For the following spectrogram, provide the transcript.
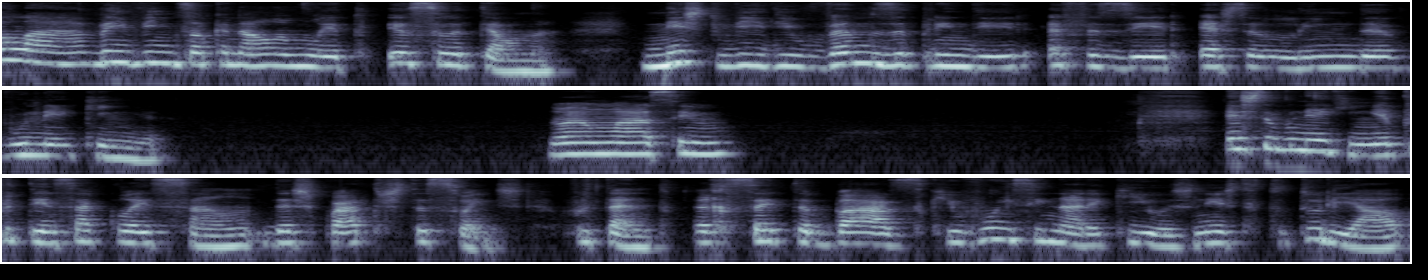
Olá, bem-vindos ao canal Amuleto, eu sou a Telma. Neste vídeo vamos aprender a fazer esta linda bonequinha. Não é o máximo? Esta bonequinha pertence à coleção das quatro estações. Portanto, a receita base que eu vou ensinar aqui hoje neste tutorial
